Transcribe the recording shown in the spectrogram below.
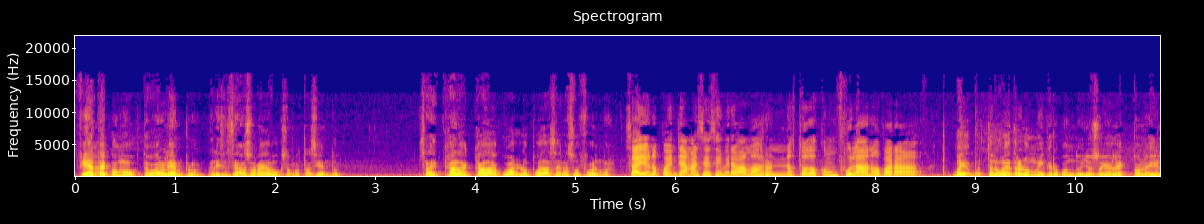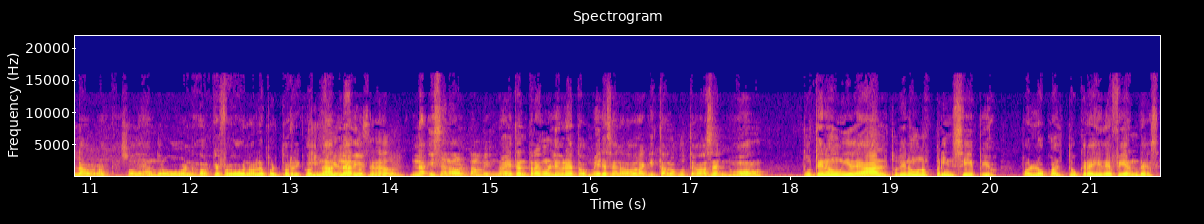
Fíjate cómo, te voy a dar el ejemplo, la licenciada Soraya Buxo lo está haciendo. O sea, cada, cada cual lo puede hacer a su forma. O sea, yo no pueden llamarse y decir, mira, vamos a reunirnos todos con fulano para... Voy, te lo voy a traer un micro. Cuando yo soy electo legislador, soy Alejandro Gobernador, que fue gobernador de Puerto Rico. Y nadie, senador. y senador también. Nadie te entrega un libreto. Mire, senador, aquí está lo que usted va a hacer. No, tú tienes un ideal, tú tienes unos principios por lo cual tú crees y defiendes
